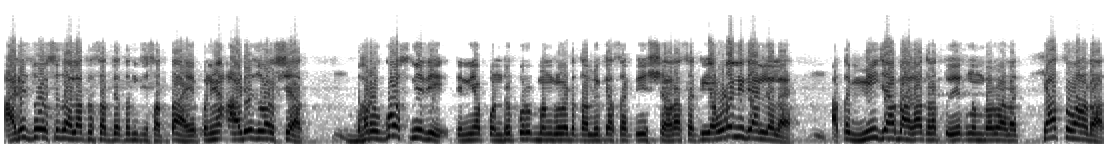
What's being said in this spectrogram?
अडीच वर्ष झालं आता सध्या त्यांची सत्ता आहे पण ह्या अडीच वर्षात भरघोस निधी त्यांनी या पंढरपूर मंगळवेढा तालुक्यासाठी शहरासाठी एवढा निधी आणलेला आहे. आता मी ज्या भागात राहतो एक नंबर वार्डात ह्याच वार्डात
